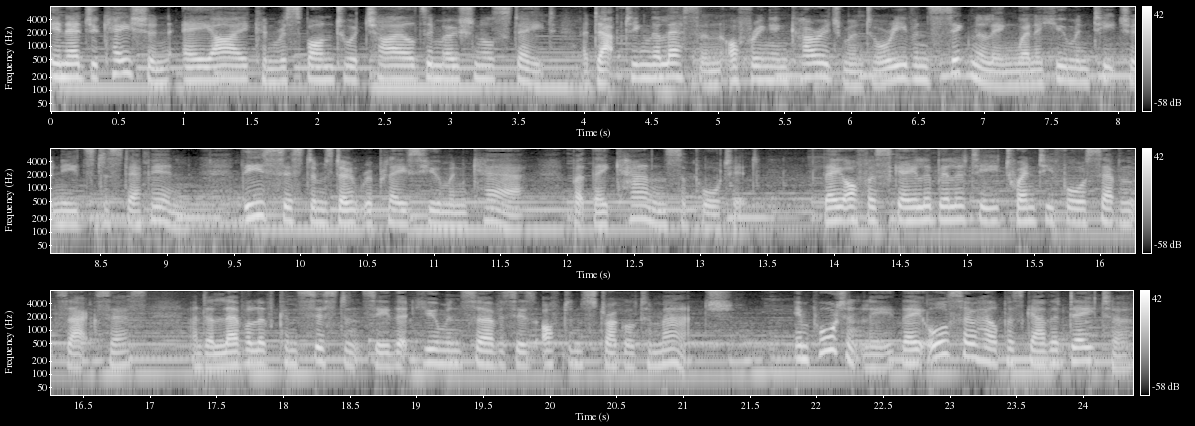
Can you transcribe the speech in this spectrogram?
In education, AI can respond to a child's emotional state, adapting the lesson, offering encouragement, or even signaling when a human teacher needs to step in. These systems don't replace human care, but they can support it. They offer scalability, 24-7 access, and a level of consistency that human services often struggle to match. Importantly, they also help us gather data,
